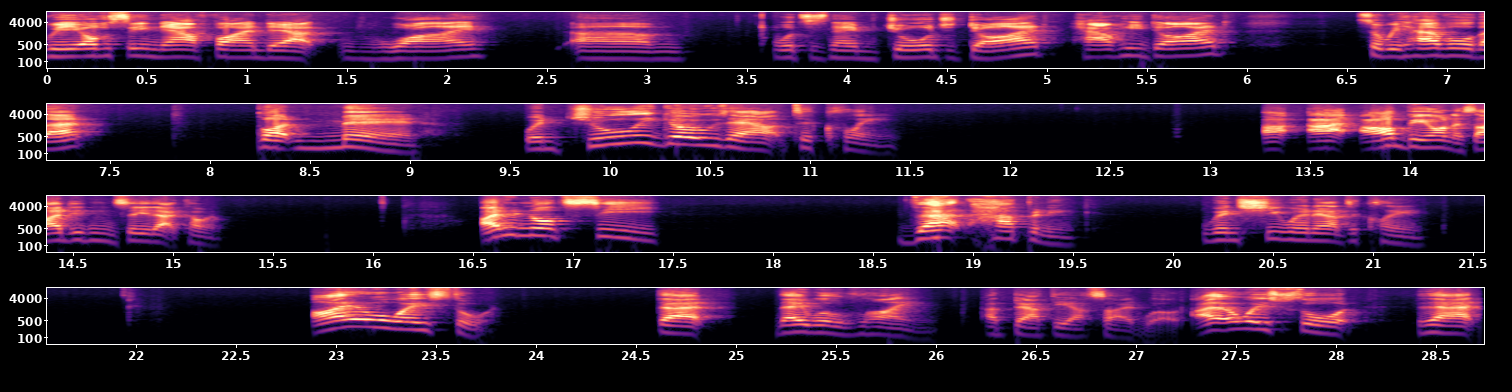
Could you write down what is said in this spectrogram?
We obviously now find out why um, what's his name, George died, how he died. So we have all that. But man, when Julie goes out to clean, I, I I'll be honest, I didn't see that coming. I did not see that happening when she went out to clean. I always thought that they were lying about the outside world. I always thought that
